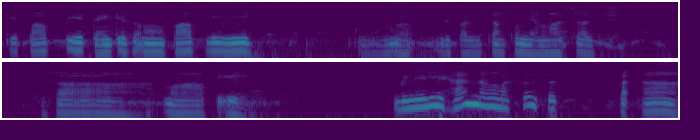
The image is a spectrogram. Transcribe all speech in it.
Thank you, Papi. Thank you sa mga Papi. Gipalitan ko niya massage sa mga tiil. Binilihan ng massage sa paa.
